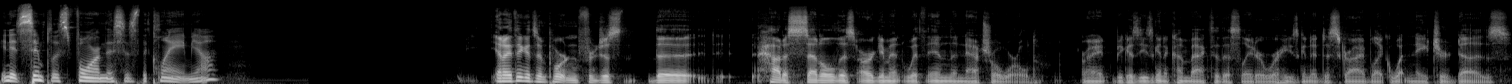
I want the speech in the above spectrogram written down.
in its simplest form, this is the claim. Yeah. and I think it's important for just the how to settle this argument within the natural world, right? Because he's going to come back to this later, where he's going to describe like what nature does.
